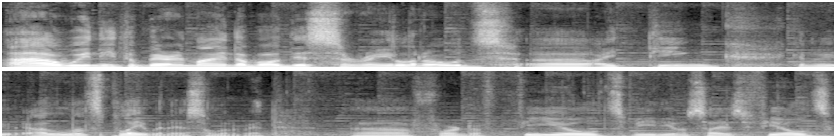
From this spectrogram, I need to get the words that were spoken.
Uh, we need to bear in mind about these railroads. Uh, I think... Can we... Uh, let's play with this a little bit. Uh, for the fields, medium-sized fields.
